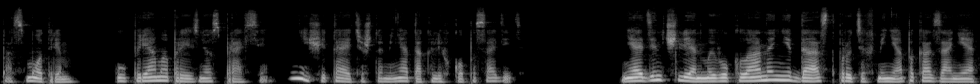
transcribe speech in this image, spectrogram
Посмотрим, упрямо произнес Праси. Не считайте, что меня так легко посадить. Ни один член моего клана не даст против меня показания.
